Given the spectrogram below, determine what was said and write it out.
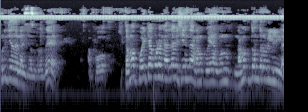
புரிஞ்சதை நான் சொல்றது? அப்போ சுத்தமா போயிட்டா கூட நல்ல விஷயம் தான் நமக்கு வே- ஒண்ணும் நமக்கு தொந்தரவு இல்லைல்ல.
